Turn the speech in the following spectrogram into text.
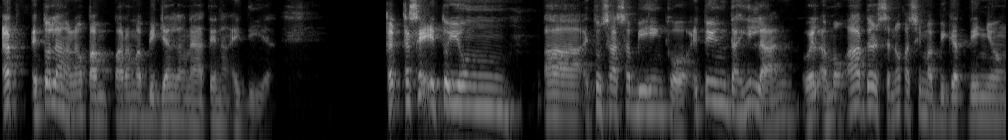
At ito lang, ano, pam- para mabigyan lang natin ng idea. K- kasi ito yung, ah, itong sasabihin ko, ito yung dahilan, well, among others, ano, kasi mabigat din yung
